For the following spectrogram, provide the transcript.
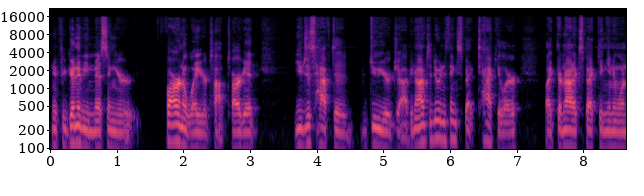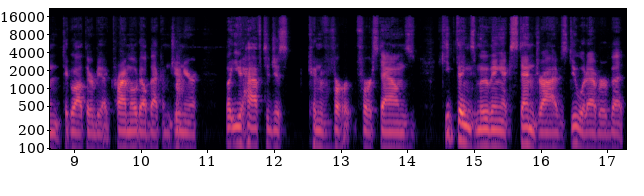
And if you're going to be missing your far and away your top target, you just have to do your job. You don't have to do anything spectacular. Like they're not expecting anyone to go out there and be like prime Odell Beckham Jr., but you have to just convert first downs, keep things moving, extend drives, do whatever. But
